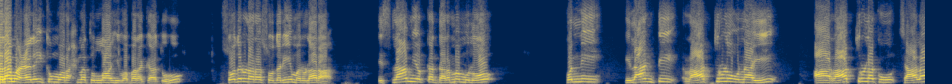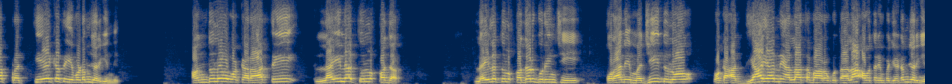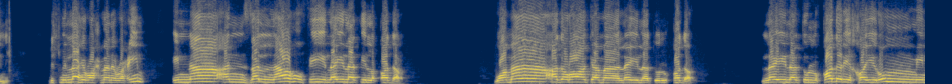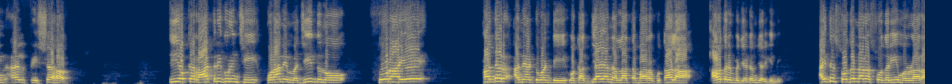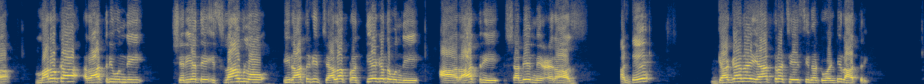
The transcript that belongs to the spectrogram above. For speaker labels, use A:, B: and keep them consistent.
A: అస్సలం అలైకుం వరహమతుల్లాహి వబర్కాతుహు. సోదరులారా సోదరీమణులారా ఇస్లాం యొక్క ధర్మములో కొన్ని ఇలాంటి రాత్రులు ఉన్నాయి. ఆ రాత్రులకు చాలా ప్రత్యేకత ఇవ్వడం జరిగింది. అందులో ఒక రాత్రి లైలతుల్ కదర్ లైలతుల్ కదర్ గురించి ఖురానే మజీదులో ఒక అధ్యాయాన్ని అల్లా తబారకుతాలా అవతరింపజేయడం జరిగింది. బిస్మిల్లాహిర్ రహమాన్ రహీం ఇన్నా అన్జల్నాహు ఫీ లైలతిల్ ఖదర్ వమా అదరాక మా లైలతుల్ ఖదర్ లైలతుల్ ఖదరి ఖైరుం మిన్ అల్ఫి షహర్. ఈ యొక్క రాత్రి గురించి ఖురాన్ మజీద్లో సూరాయే ఖదర్ అనేటువంటి ఒక అధ్యాయాన్ని అల్లా తబారకుతాల అవతరింపజేయడం జరిగింది. అయితే సోదరులారా సోదరి మనులారా మరొక రాత్రి ఉంది. షరియతే ఇస్లాంలో ఈ రాత్రికి చాలా ప్రత్యేకత ఉంది. ఆ రాత్రి షబే మెహరాజ్ అంటే గగన యాత్ర చేసినటువంటి రాత్రి.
